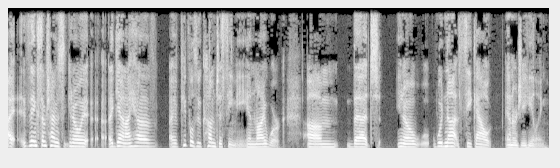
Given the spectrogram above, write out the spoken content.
I think sometimes, you know, again, I have I have people who come to see me in my work um, that you know would not seek out energy healing.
